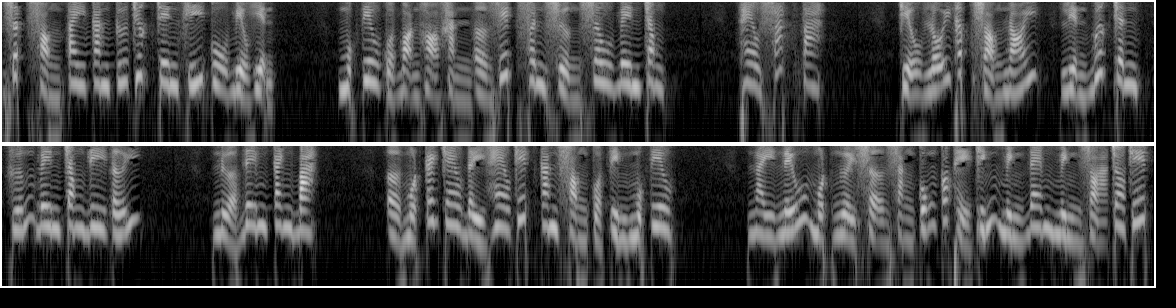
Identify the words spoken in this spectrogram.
Rất phòng tay căn cứ trước trên khí cụ biểu hiện. Mục tiêu của bọn họ hẳn ở giết phân xưởng sâu bên trong. Theo sát ta. Triệu lỗi thấp giọng nói, liền bước chân, hướng bên trong đi tới. Nửa đêm canh ba. Ở một cách treo đầy heo chết căn phòng của tìm mục tiêu. Này nếu một người sợ rằng cũng có thể chính mình đem mình dọa cho chết.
